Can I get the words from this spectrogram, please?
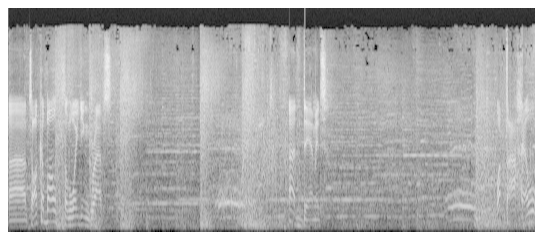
Uh, talk about avoiding grabs. Ah, damn it. What the hell?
